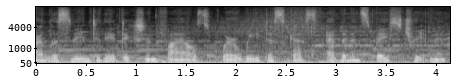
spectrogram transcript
are listening to the Addiction Files, where we discuss evidence based treatment,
